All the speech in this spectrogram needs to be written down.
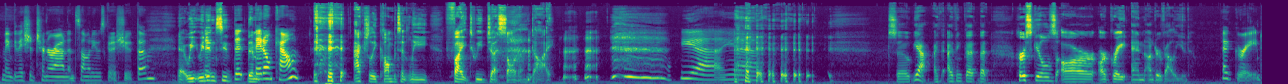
maybe they should turn around and somebody was going to shoot them Yeah, we, we They- didn't see they, them they don't count actually competently fight. We just saw them die. yeah yeah so yeah, I, th- I think that that her skills are are great and undervalued. agreed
